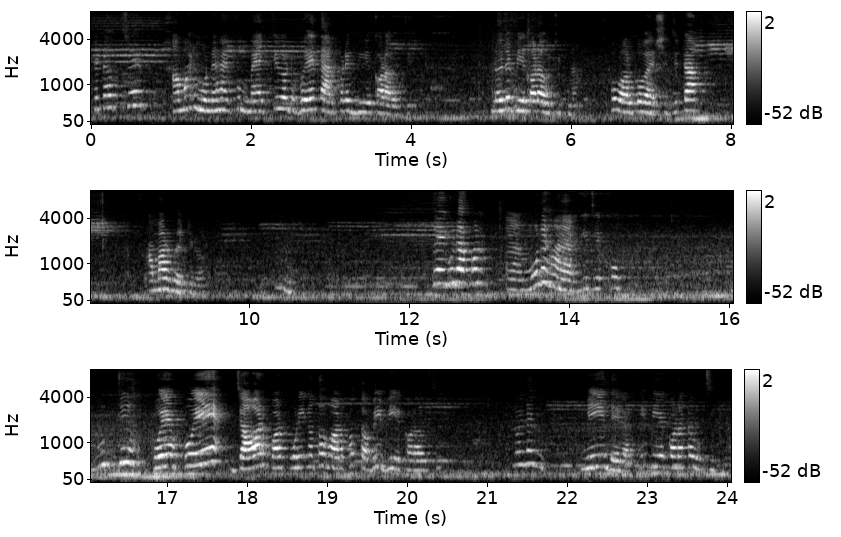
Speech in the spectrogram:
সেটা হচ্ছে, আমার মনে হয় খুব ম্যাচিওর্ড হয়ে তারপরে বিয়ে করা উচিত। নইলে বিয়ে করা উচিত না, খুব অল্প বয়সে, যেটা আমার হয়েছিল। তো এগুলো এখন মনে হয় আর কি যে খুব বুদ্ধি হয়ে হয়ে যাওয়ার পর, পরিণত হওয়ার পর তবেই বিয়ে করা উচিত। নইলে মেয়েদের আর কি বিয়ে করাটা উচিত না।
